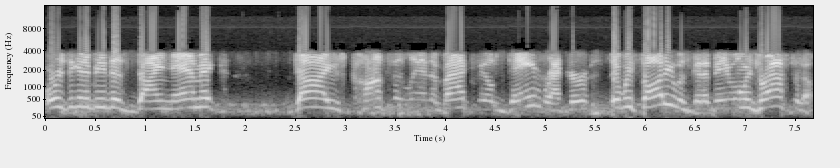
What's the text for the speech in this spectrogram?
Or is he going to be this dynamic guy who's constantly in the backfield game wrecker that we thought he was going to be when we drafted him?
